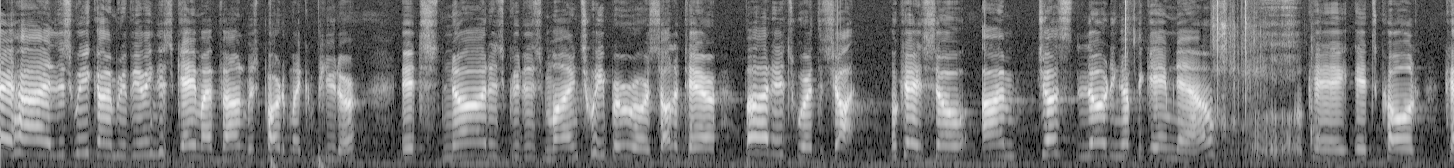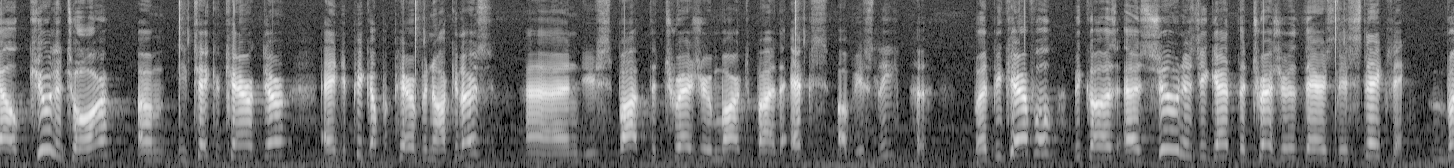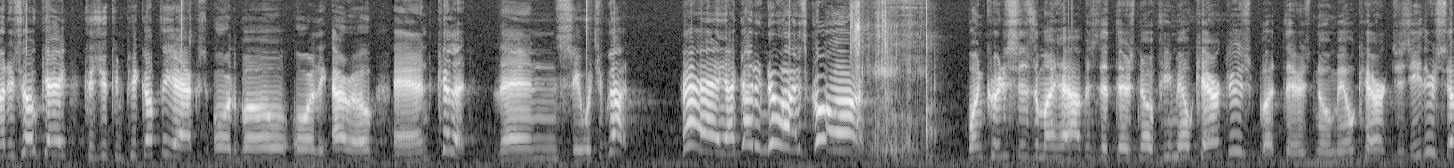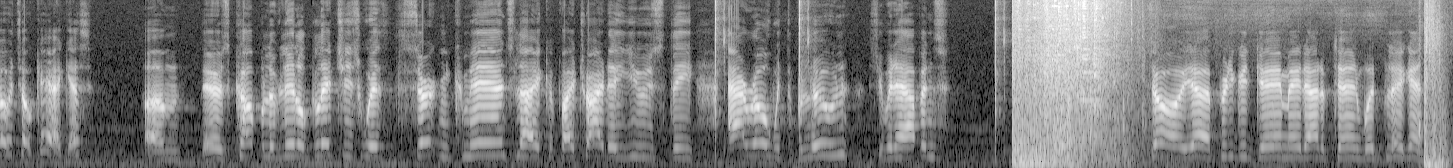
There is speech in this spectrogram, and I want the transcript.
Okay, hi. This week I'm reviewing this game I found was part of my computer. It's not as good as Minesweeper or Solitaire, but it's worth a shot. Okay, so I'm just loading up the game now. Okay, it's called Calculator. Um, you take your character and you pick up a pair of binoculars and you spot the treasure marked by the X, obviously. but be careful because as soon as you get the treasure, there's this snake thing. But it's okay, because you can pick up the axe or the bow or the arrow and kill it. Then see what you've got. Hey, I got a new high score! One criticism I have is that there's no female characters, but there's no male characters either, so it's okay, I guess. Um, there's a couple of little glitches with certain commands, like if I try to use the arrow with the balloon, see what happens. So, yeah, pretty good game, 8 out of 10, would play again.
